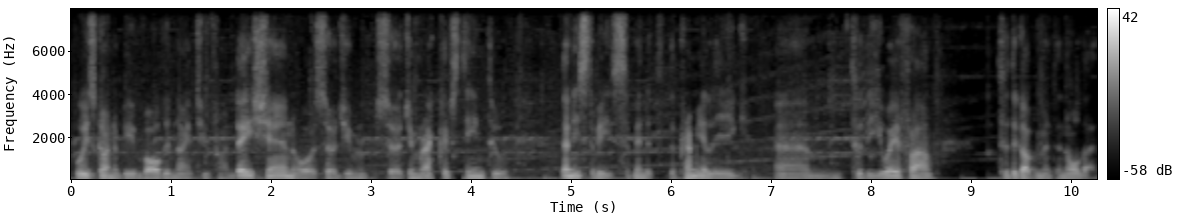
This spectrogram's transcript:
who is going to be involved in 92 Foundation or Sir Jim, Sir Jim Ratcliffe's team to that needs to be submitted to the Premier League, um, to the UEFA, to the government, and all that.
